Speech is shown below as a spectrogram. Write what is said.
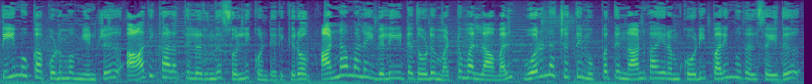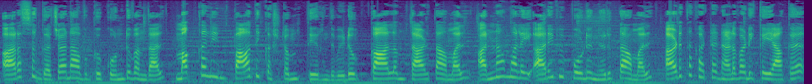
திமுக குடும்பம் என்று ஆதி காலத்திலிருந்து சொல்லிக் கொண்டிருக்கிறோம். அண்ணாமலை வெளியிட்டதோடு மட்டுமல்லாமல் ஒரு லட்சத்தி முப்பத்தி நான்காயிரம் கோடி பறிமுதல் செய்து அரசு கஜானாவுக்கு கொண்டு வந்தால் மக்களின் பாதி கஷ்டம் தீர்ந்துவிடும். காலம் தாழ்த்தாமல் அண்ணாமலை அறிவிப்போடு நிறுத்தாமல் அடுத்த கட்ட நடவடிக்கையாக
